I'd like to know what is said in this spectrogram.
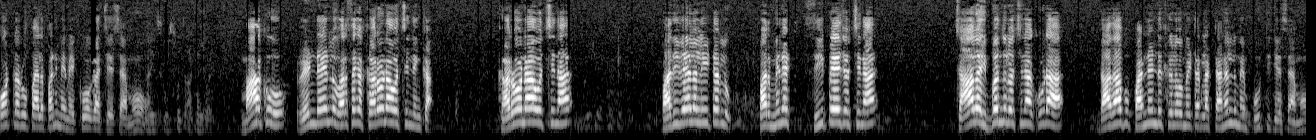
కోట్ల రూపాయల పని మేము ఎక్కువగా చేశాము. మాకు రెండేళ్ళు వరుసగా కరోనా వచ్చింది ఇంకా. కరోనా వచ్చిన పదివేల లీటర్లు పర్ మినిట్ సీపేజ్ వచ్చినా చాలా ఇబ్బందులు వచ్చినా కూడా దాదాపు పన్నెండు కిలోమీటర్ల టనల్ను మేము పూర్తి చేశాము.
